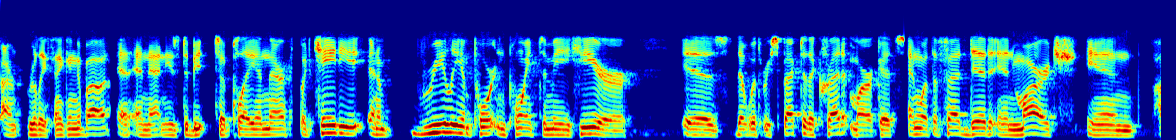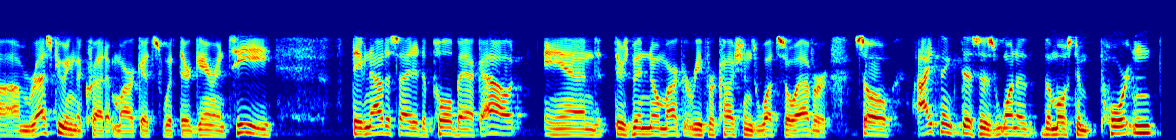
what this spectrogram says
aren't really thinking about, and, and, that needs to be to play in there. But Katie, and a really important point to me here is that with respect to the credit markets and what the Fed did in March in um, rescuing the credit markets with their guarantee, they've now decided to pull back out and there's been no market repercussions whatsoever. So I think this is one of the most important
